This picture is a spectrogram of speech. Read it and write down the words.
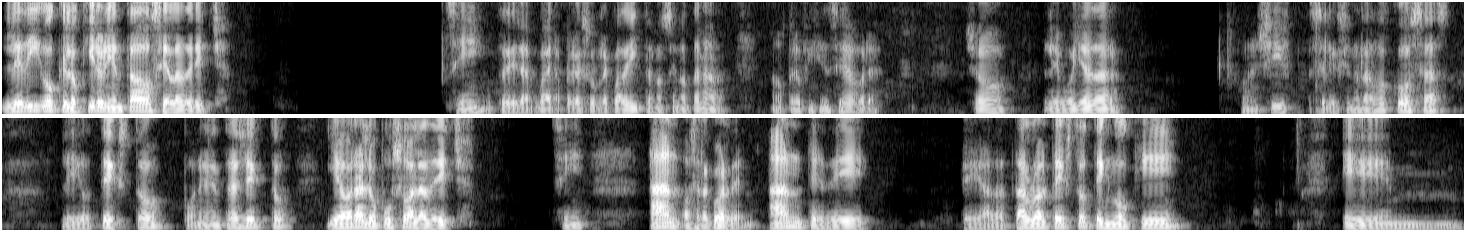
le digo que lo quiero orientado hacia la derecha. ¿Sí? Ustedes dirán, bueno, pero es un recuadrito, no se nota nada. No, pero fíjense ahora. Yo le voy a dar con Shift, selecciono las dos cosas, le digo texto, poner en trayecto, y ahora lo puso a la derecha. ¿Sí? o se recuerden, antes de eh, adaptarlo al texto, tengo que, em,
